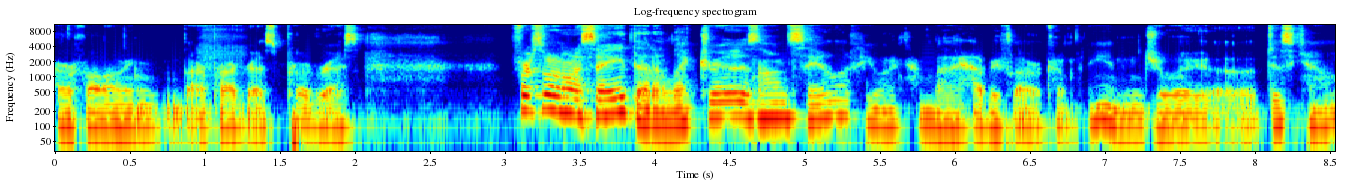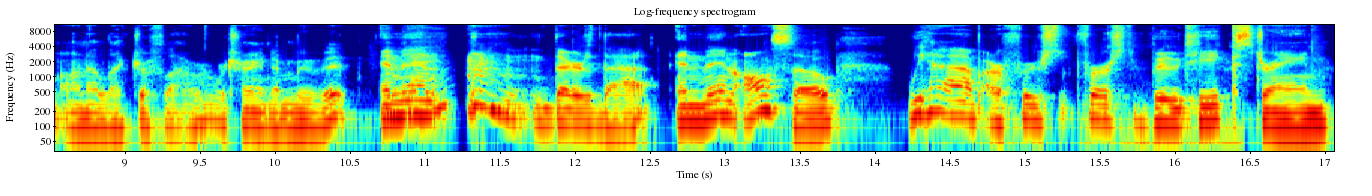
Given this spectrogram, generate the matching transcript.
are following our progress. Progress. First of all, I want to say that Elektra is on sale if you want to come by Happy Flower Company and enjoy a discount on Elektra flower. We're trying to move it, and then there's that, and then also we have our first first boutique strain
